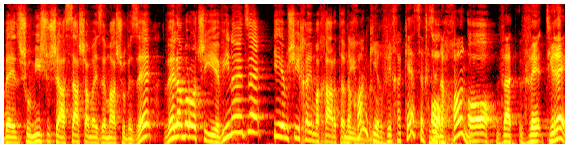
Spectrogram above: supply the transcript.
באיזשהו מישהו שעשה שם איזה משהו וזה, ולמרות שהיא הבינה את זה, היא המשיכה עם החרטא. נכון. כי היא הרוויחה כסף, זה או, נכון. או. ותראה,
